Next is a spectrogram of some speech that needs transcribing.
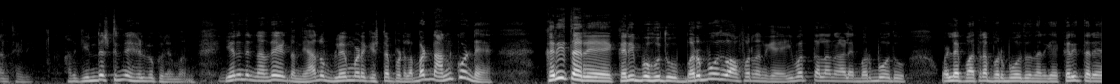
ಅಂತ ಹೇಳಿ. ಅದಕ್ಕೆ ಇಂಡಸ್ಟ್ರಿನೇ ಹೇಳಬೇಕು ರೇಮನ್ ಏನಂದರೆ ನಾನು ಅದೇ ಹೇಳ್ತಾನೆ ಯಾರು ಬ್ಲೇಮ್ ಮಾಡೋಕ್ಕೆ ಇಷ್ಟಪಡಲ್ಲ. ಬಟ್ ನಾನು ಅನ್ಕೊಂಡೆ ಕರೀತಾರೆ ಕರಿಬಹುದು ಬರ್ಬೋದು ಆಫರ್ ನನಗೆ. ಇವತ್ತಲ್ಲ ನಾಳೆ ಬರ್ಬೋದು ಒಳ್ಳೆ ಪಾತ್ರ ಬರ್ಬೋದು ನನಗೆ ಕರೀತಾರೆ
